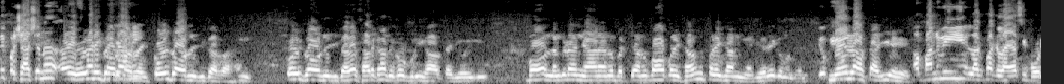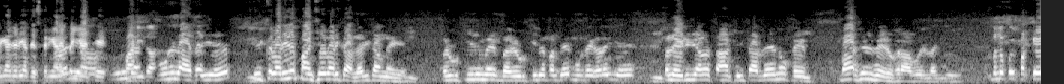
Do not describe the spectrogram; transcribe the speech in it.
ਤੇ ਪ੍ਰਸ਼ਾਸਨ ਅਹ, ਇਸ ਕੋਈ ਬਾਰੇ ਨਹੀਂ ਗੌਰ ਕਰ ਰਿਹਾ ਜੀ, ਕੋਈ ਗੌਰ ਨਹੀਂ ਜੀ ਕਰ ਰਿਹਾ। ਕੋਈ ਗੌਰ ਨਹੀਂ ਜੀ ਕਰ ਰਿਹਾ। ਸੜਕਾਂ ਦੇਖੋ ਬੁਰੀ ਹਾਲਤ ਹੈ ਜੀ ਹੋਈ ਜੀ। ਬਹੁਤ ਲੰਗੜਾ ਨਿਆਣਿਆਂ ਨੂੰ ਬੱਚਿਆਂ ਨੂੰ ਬਹੁਤ ਪਰੇਸ਼ਾਨ ਪਰੇਸ਼ਾਨੀ ਹੈ ਜੀ ਹਰੇਕ ਬੰਦੇ ਨੂੰ। ਕਿਉਂਕਿ ਮੇਨ ਰਸਤਾ ਜੀ ਇਹ। ਆ ਬੰਨ ਵੀ ਲਗਭਗ ਲਾਇਆ ਸੀ ਬੋਰੀਆਂ ਜਿਹੜੀਆਂ ਦਿਸਤਰੀਆਂ ਨੇ ਪਈਆਂ ਇੱਥੇ ਪਾਣੀ ਦਾ। ਉਹਨੇ ਲਾਤਾ ਜੀ ਇਹ। ਇੱਕ ਵਾਰੀ ਨੇ ਪੰਜ ਛੇ ਵਾਰੀ ਕਰ ਲਿਆ ਜੀ ਕੰਮ ਇਹ। ਰੁੜਕੀ ਦੀ ਮੈਂ ਰੁੜਕੀ ਦੇ ਬੰਦੇ ਮੁੰਡੇ ਖੜੇ ਜੀ ਇਹ। ਪਲੇਡੀ ਜਾਂ ਤਾਂ ਠੀਕ ਕਰਦੇ ਇਹਨੂੰ ਫੇਰ ਬਾਹਰ ਵੀ ਫੇਰ ਖਰਾਬ ਹੋ ਜਾਂਦਾ ਜੀ। ਮਤਲਬ ਕੋਈ ਪੱਕੇ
